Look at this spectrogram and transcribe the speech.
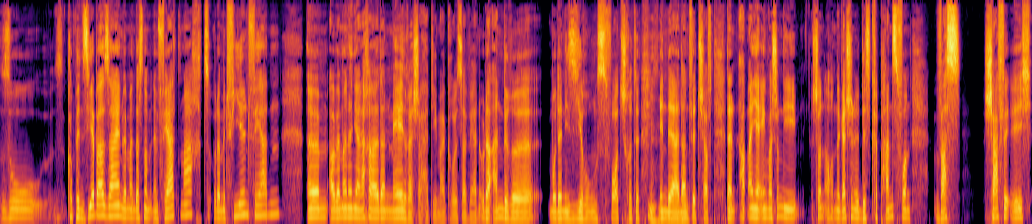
so kompensierbar sein, wenn man das noch mit einem Pferd macht oder mit vielen Pferden. Ähm, aber wenn man dann ja nachher dann Mähdrescher hat, die mal größer werden oder andere Modernisierungsfortschritte Mhm. in der Landwirtschaft, dann hat man ja irgendwann schon die schon auch eine ganz schöne Diskrepanz von was schaffe ich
